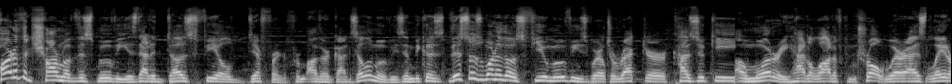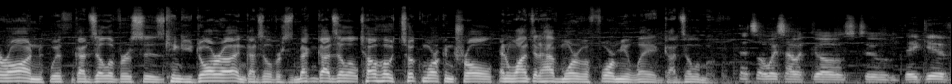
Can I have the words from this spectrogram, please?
Part of the charm of this movie is that it does feel different from other Godzilla movies, and because this was one of those few movies where director Kazuki Omori had a lot of control, whereas later on with Godzilla vs. King Ghidorah and Godzilla vs. Mechagodzilla, Toho took more control and wanted to have more of a formulaic Godzilla movie. That's always how it goes, too. They give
